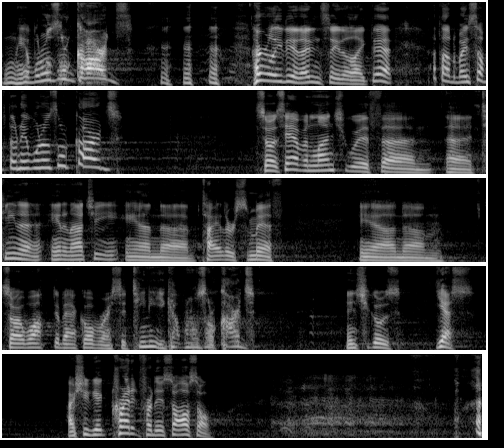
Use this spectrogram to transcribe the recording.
don't have one of those little cards." I really did. I didn't say it like that. I thought to myself, "Don't have one of those little cards." So I was having lunch with uh, uh, Tina Ananacci and uh, Tyler Smith. And um, so I walked back over. I said, Tina, you got one of those little cards? And she goes, Yes. I should get credit for this also.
